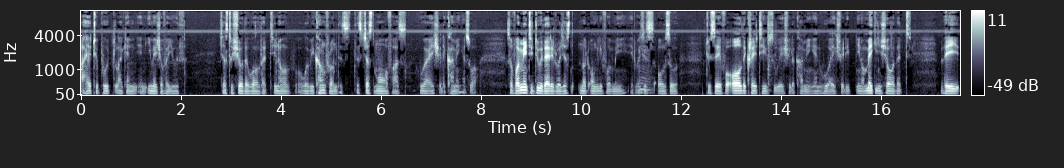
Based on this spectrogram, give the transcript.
I had to put like an, an image of a youth, just to show the world that you know where we come from. There's there's just more of us who are actually coming as well. So for me to do that, it was just not only for me. It was mm. just also to say for all the creatives who are actually coming and who are actually you know making sure that they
